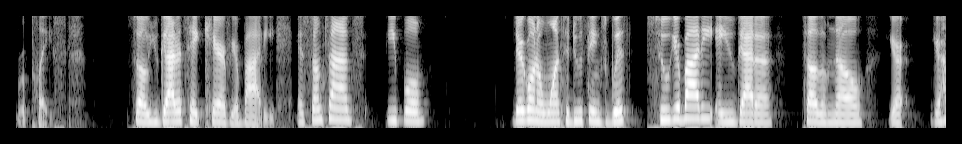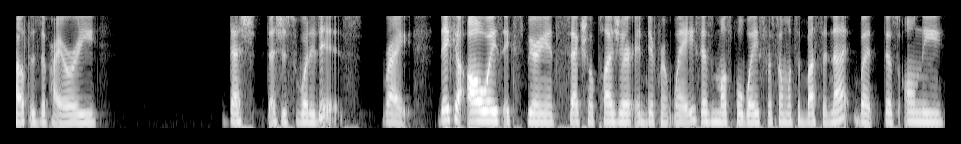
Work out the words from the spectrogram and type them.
replace. So you got to take care of your body. And sometimes people they're going to want to do things with to your body and you got to tell them no, your your health is the priority. That's that's just what it is, right? They can always experience sexual pleasure in different ways. There's multiple ways for someone to bust a nut, but there's only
